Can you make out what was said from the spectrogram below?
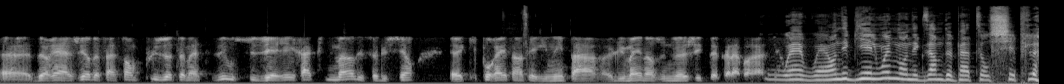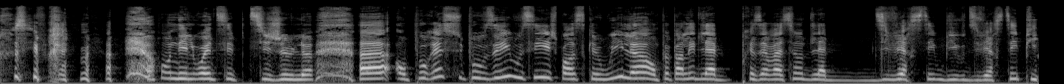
de réagir de façon plus automatisée ou suggérer rapidement des solutions euh, qui pourrait être entériné par l'humain dans une logique de collaboration. Ouais, ouais, on est bien loin de mon exemple de Battleship là. C'est vraiment, on est loin de ces petits jeux là. Euh, on pourrait supposer aussi, je pense que oui là, on peut parler de la préservation de la diversité, biodiversité, puis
